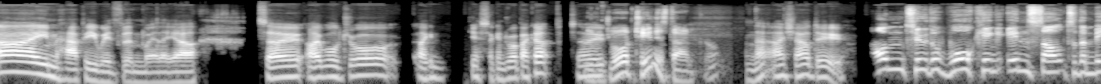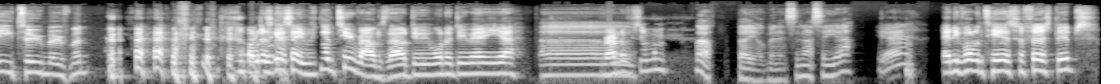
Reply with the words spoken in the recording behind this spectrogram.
I'm happy with them where they are. So I will draw. I can. Yes, I can draw back up. You So can draw two this time. And that I shall do. On to the walking insult to the Me Too movement. well, I was going to say we've done two rounds now. Do we want to do a uh, Uh, round up with someone? Well, 30 odd minutes, and I say yeah. Yeah. Any volunteers for first dibs?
